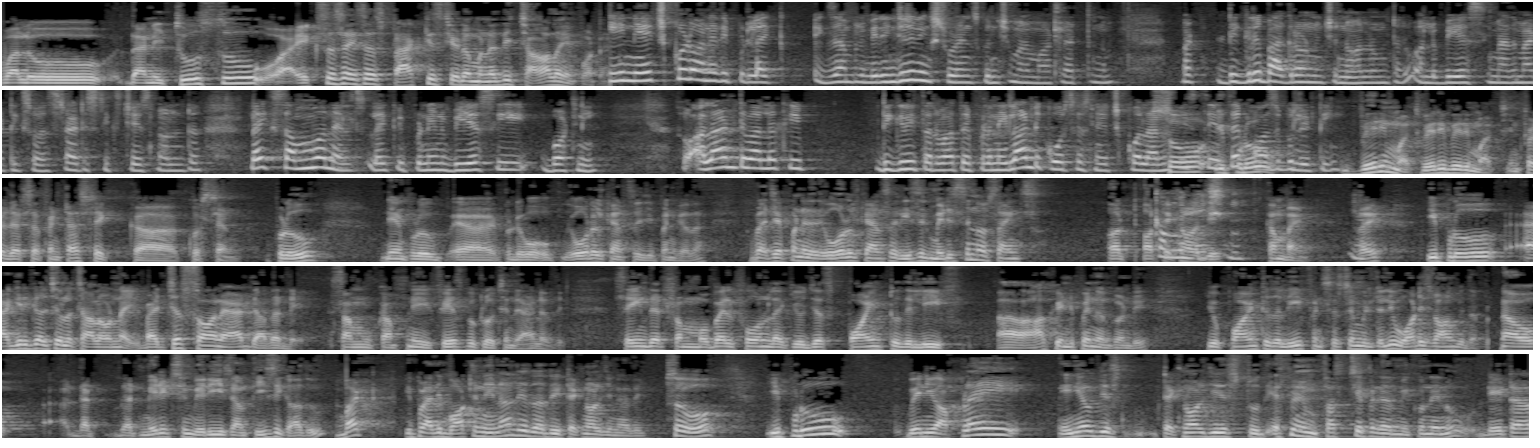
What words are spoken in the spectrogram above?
వాళ్ళు దాన్ని చూస్తూ ఎక్సర్సైజెస్ ప్రాక్టీస్ చేయడం అనేది చాలా ఇంపార్టెంట్ ఈ నేర్చుకోవడం అనేది ఇప్పుడు లైక్ ఎగ్జాంపుల్ మీరు ఇంజనీరింగ్ స్టూడెంట్స్ గురించి మనం మాట్లాడుతున్నాం. బట్ డిగ్రీ బ్యాక్గ్రౌండ్ నుంచి ఉన్న వాళ్ళు ఉంటారు. వాళ్ళు బీఎస్సీ మ్యాథమెటిక్స్ వాళ్ళు స్టాటిస్టిక్స్ చేసిన వాళ్ళు ఉంటారు. Like someone else like ఇప్పుడు నేను బీఎస్సీ బాటనీ సో అలాంటి వాళ్ళకి డిగ్రీ తర్వాత ఎప్పుడైనా ఇలాంటి కోర్సెస్ నేర్చుకోవాలనిపిస్తే ఇప్పుడు possibility very much very very much in fact that's a fantastic question ఇప్పుడు నేను ఇప్పుడు uh, ఇప్పుడు ఓరల్ క్యాన్సర్ చెప్పాను కదా. ఇప్పుడు చెప్పండి oral cancer is it medicine or science or technology. Combine right ఇప్పుడు అగ్రికల్చర్లో చాలా ఉన్నాయి. By just saw ad the other day some company ఫేస్బుక్లో వచ్చింది యాడ్ అది. Saying that from mobile phone like you just point to the leaf ఆకు ఎండిపోయింది అనుకోండి. You point to the leaf and system will tell you what is wrong with that now that that merits in seem very easy అంత easy కాదు. But ఇప్పుడు అది బాటనీనా లేదా అది టెక్నాలజీ అది సో ఇప్పుడు when you apply any of this technologies to special నేను ఫస్ట్ చెప్పాను కదా మీకు నేను డేటా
